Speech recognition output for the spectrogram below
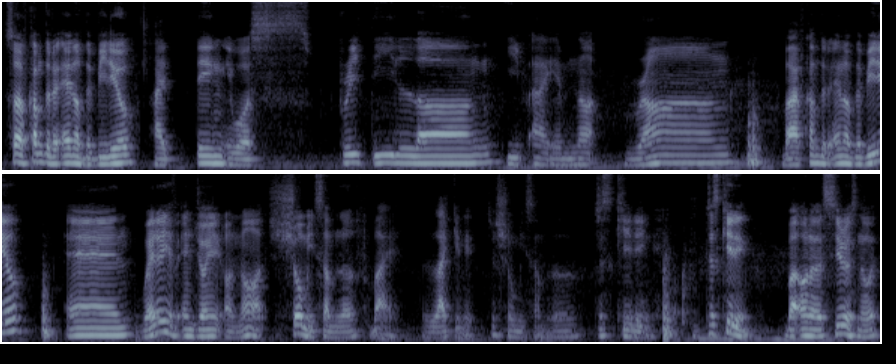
So I've come to the end of the video. I think it was pretty long if I am not wrong. But I've come to the end of the video and whether you've enjoyed it or not, show me some love by liking it. Just show me some love. Just kidding. Just kidding. But on a serious note,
